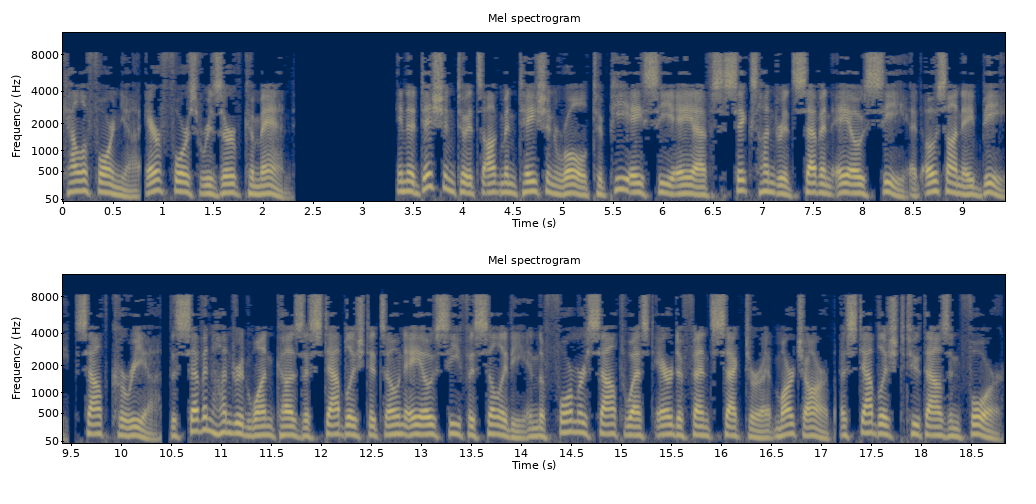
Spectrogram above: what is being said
California Air Force Reserve Command in addition to its augmentation role to PACAF's 607 AOC at Osan AB, South Korea, the 701 CUS established its own AOC facility in the former Southwest Air Defense Sector at March Arb established 2004.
